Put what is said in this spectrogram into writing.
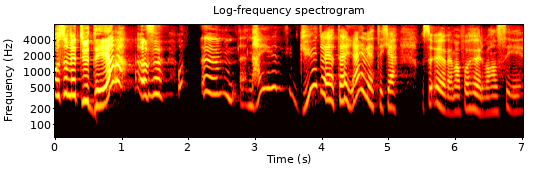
Åssen vet du det? Altså, øh, nei, Gud vet det. Jeg vet ikke. Og så øver jeg meg på å høre hva han sier.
